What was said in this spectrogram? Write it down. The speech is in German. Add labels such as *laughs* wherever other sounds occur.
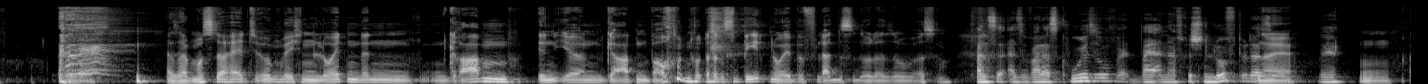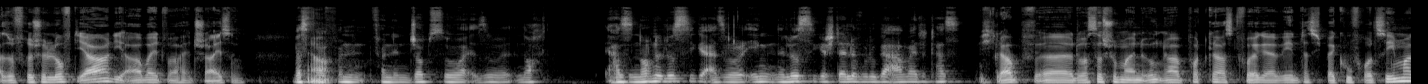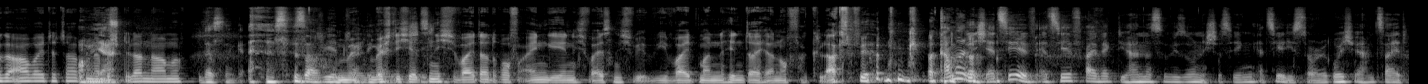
Also er musste halt irgendwelchen Leuten dann einen Graben in ihren Garten *laughs* bauen oder das Beet neu bepflanzen oder sowas. Fandst du, also war das cool so bei einer frischen Luft oder Nee. so? Nee. Hm. Also frische Luft, ja, die Arbeit war halt scheiße. Was Ja. war von, von den Jobs so, so noch, hast du noch eine lustige, also irgendeine lustige Stelle, wo du gearbeitet hast? Ich glaube, äh, du hast das schon mal in irgendeiner Podcast-Folge erwähnt, dass ich bei QVC mal gearbeitet habe, Oh, in der ja. Bestellernahme. Das, *laughs* das ist auf jeden Fall. Möchte ich jetzt nicht weiter drauf eingehen. Ich weiß nicht, wie, wie weit man hinterher noch verklagt *laughs* werden kann. Kann man nicht, erzähl, erzähl frei weg, die hören das sowieso nicht. Deswegen erzähl die Story ruhig, wir haben Zeit.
